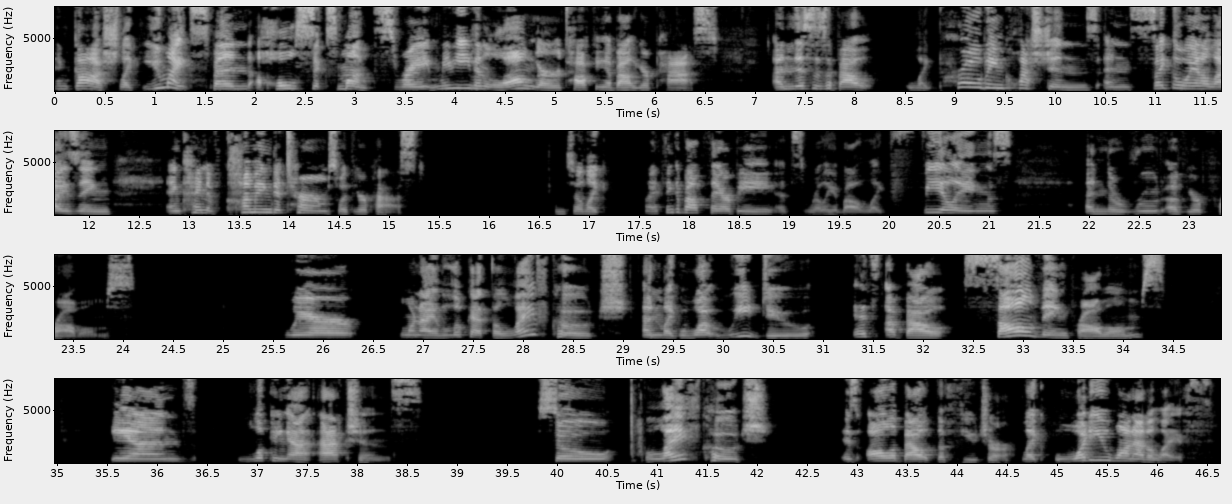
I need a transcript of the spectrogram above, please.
And gosh, like you might spend a whole six months, right? Maybe even longer talking about your past. And this is about like probing questions and psychoanalyzing and kind of coming to terms with your past. And so, like, when I think about therapy, it's really about like feelings and the root of your problems where when I look at the life coach and like what we do, it's about solving problems and looking at actions. So, life coach is all about the future. Like, what do you want out of life?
